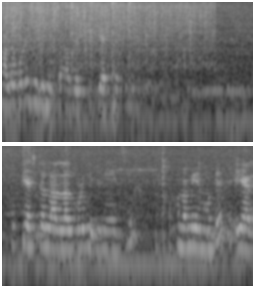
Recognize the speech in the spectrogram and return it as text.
ভালো করে ভেজে নিতে হবে একটু পেঁয়াজটাকে। তো পেঁয়াজটা লাল লাল করে ভেজে নিয়েছি। এখন আমি এর মধ্যে এই এক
